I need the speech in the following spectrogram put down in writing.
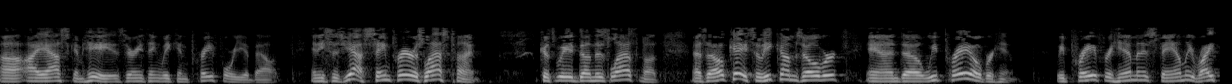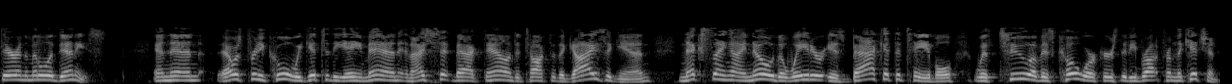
uh, I asked him, hey, is there anything we can pray for you about? And he says, yeah, same prayer as last time. Because we had done this last month. I said, okay, so he comes over and uh, we pray over him. We pray for him and his family right there in the middle of Denny's. And then that was pretty cool. We get to the amen, and I sit back down to talk to the guys again. Next thing I know, the waiter is back at the table with two of his coworkers that he brought from the kitchen.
